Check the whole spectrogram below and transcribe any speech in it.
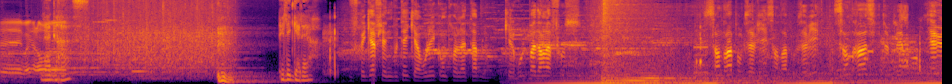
Euh, ouais, la euh, grâce et les galères. Vous ferez gaffe, il y a une bouteille qui a roulé contre la table, qu'elle roule pas dans la fosse. Sandra pour Xavier, Sandra pour Xavier. Sandra, s'il te plaît. Il y a eu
